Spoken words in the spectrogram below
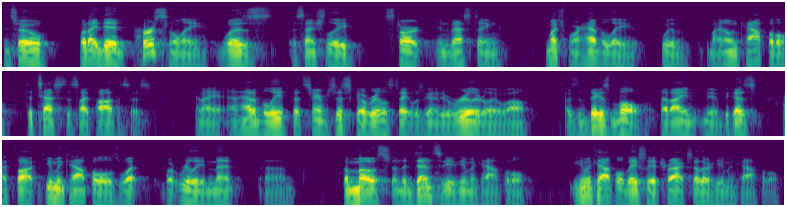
and so, what I did personally was essentially start investing much more heavily with my own capital to test this hypothesis. And I, and I had a belief that San Francisco real estate was going to do really, really well. I was the biggest bull that I knew because I thought human capital is what what really meant um, the most and the density of human capital. Human capital basically attracts other human capital.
